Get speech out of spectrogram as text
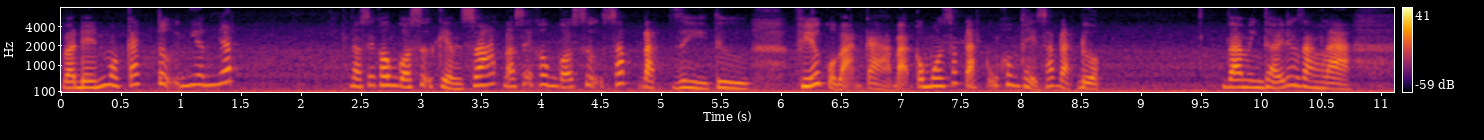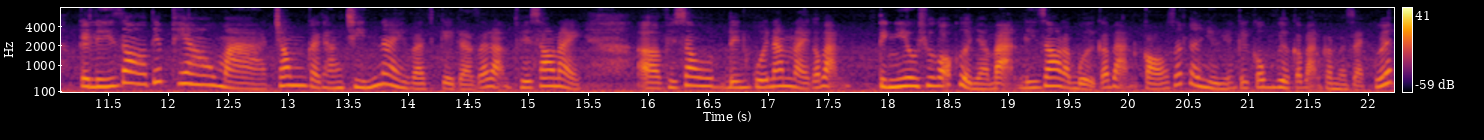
và đến một cách tự nhiên nhất. Nó sẽ không có sự kiểm soát nó sẽ không có sự sắp đặt gì từ phía của bạn cả. Bạn có muốn sắp đặt cũng không thể sắp đặt được. Và mình thấy được rằng là cái lý do tiếp theo mà trong cái tháng 9 này và kể cả giai đoạn phía sau này à, phía sau đến cuối năm này các bạn tình yêu chưa gõ cửa nhà bạn. Lý do là bởi các bạn có rất là nhiều những cái công việc các bạn cần phải giải quyết.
